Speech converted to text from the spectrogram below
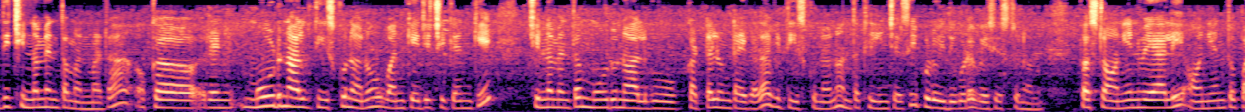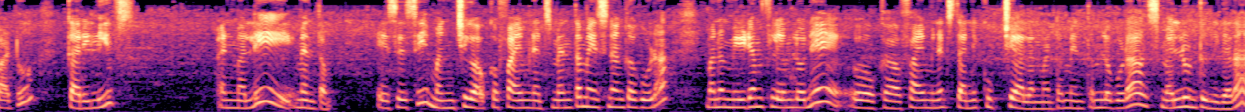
ఇది చిన్న మెంతం అనమాట ఒక రెండు మూడు నాలుగు తీసుకున్నాను. వన్ కేజీ చికెన్కి చిన్న మెంతం మూడు నాలుగు కట్టలు ఉంటాయి కదా అవి తీసుకున్నాను. అంత క్లీన్ చేసి ఇప్పుడు ఇది కూడా వేసేస్తున్నాను. ఫస్ట్ ఆనియన్ వేయాలి. ఆనియన్తో పాటు కర్రీ లీవ్స్ అండ్ మళ్ళీ మెంతం. వేసేసి మంచిగా ఒక ఫైవ్ మినిట్స్ మెంతం వేసినాక కూడా మనం మీడియం ఫ్లేమ్లోనే ఒక ఫైవ్ మినిట్స్ దాన్ని కుక్ చేయాలన్నమాట. మెంతంలో కూడా స్మెల్ ఉంటుంది కదా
